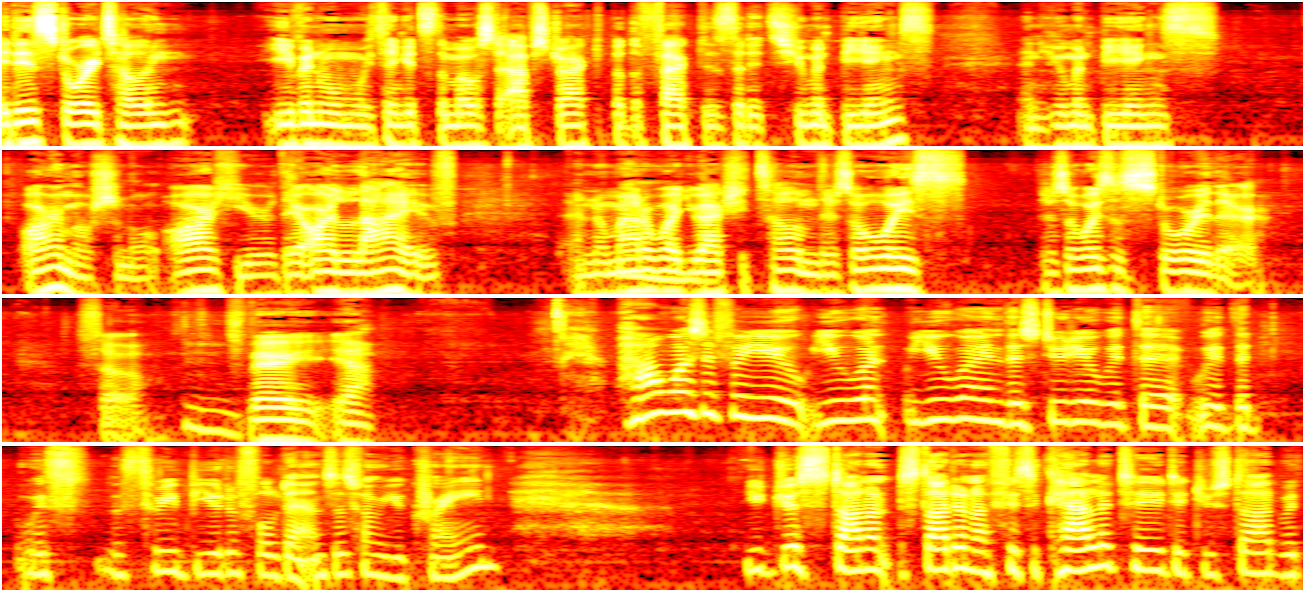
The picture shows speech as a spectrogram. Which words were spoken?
it is storytelling, even when we think it's the most abstract, but the fact is that it's human beings, and human beings are emotional, are here, they are live. And no matter what you actually tell them, there's always there's always a story there. So it's hmm. very yeah. How was it for you? You were you were in the studio with the with the with the three beautiful dancers from Ukraine. You just started started on physicality. Did you start with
